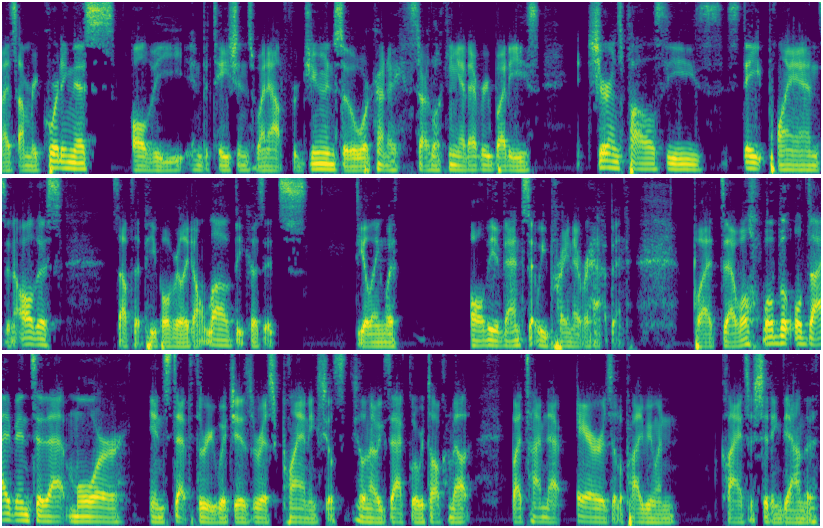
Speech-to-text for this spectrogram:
As I'm recording this, all the invitations went out for June, so we're going to start looking at everybody's insurance policies, state plans, and all this stuff that people really don't love because it's dealing with all the events that we pray never happen. But uh, we'll, we'll we'll dive into that more in step three, which is risk planning. So you'll, you'll know exactly what we're talking about. By the time that airs, it'll probably be when clients are sitting down to,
